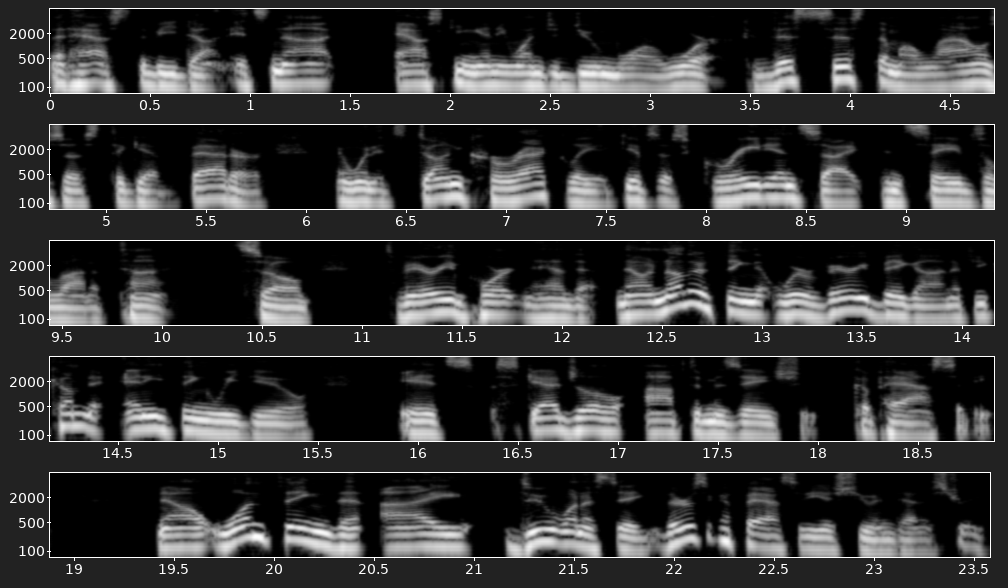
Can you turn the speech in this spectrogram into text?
that has to be done. It's not asking anyone to do more work. This system allows us to get better. And when it's done correctly, it gives us great insight and saves a lot of time. So it's very important to have that. Now, another thing that we're very big on, if you come to anything we do, it's schedule optimization capacity. Now, one thing that I do want to say, there's a capacity issue in dentistry.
